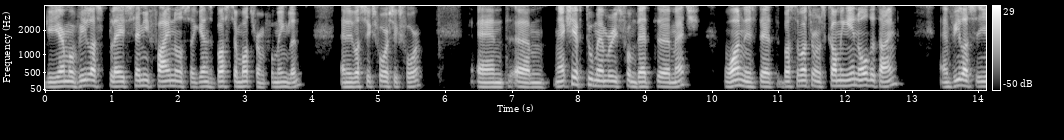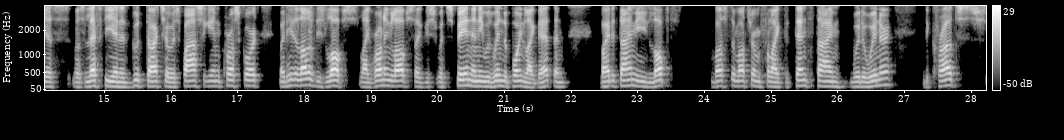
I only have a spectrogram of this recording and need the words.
Guillermo Vilas play semi-finals against Buster Mottram from England, and it was six four, six four. And um, I actually have two memories from that uh, match. One is that Buster Mottram was coming in all the time, and Vilas has, was lefty and a good touch, so he was passing him cross court, but he had a lot of these lobs, like running lobs, like this with spin, and he would win the point like that. And by the time he lobbed Buster Mottram for like the tenth time with a winner, the crowds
